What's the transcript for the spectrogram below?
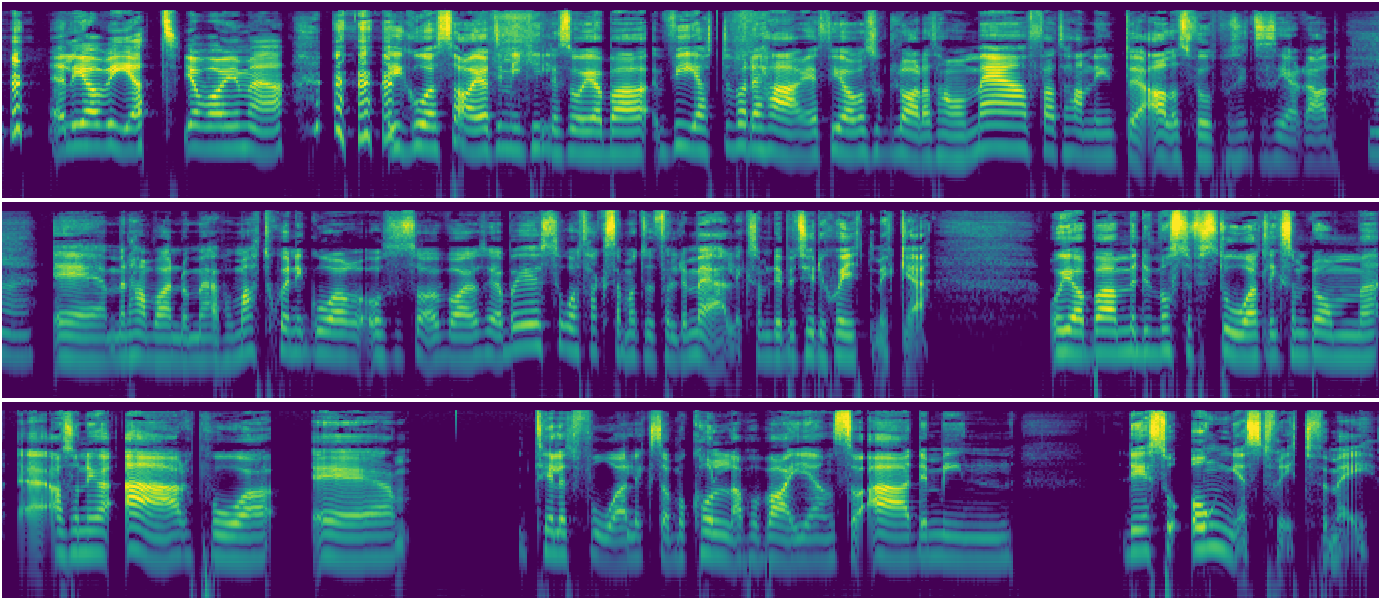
Eller jag vet, jag var ju med. Igår sa jag till min kille så, jag bara, vet du vad det här är? För jag var så glad att han var med, för att han är ju inte alls fotbollsintresserad. Eh, men han var ändå med på matchen igår och så, så var jag så, jag bara, jag är så tacksam att du följde med liksom, det betyder skitmycket. Och jag bara, men du måste förstå att liksom de, eh, alltså när jag är på eh, Tele2 liksom och kollar på Bayern så är det min, det är så ångestfritt för mig.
